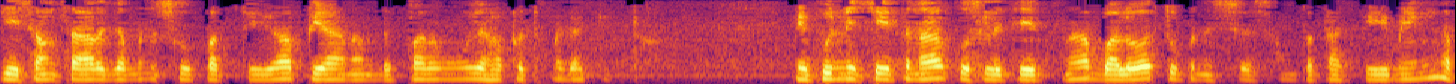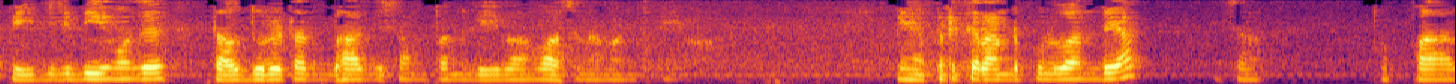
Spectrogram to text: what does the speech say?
ගේ සංසාර ගමන සූපත් වේවා පියානන්ද පරමෝ යහපතම දකි මේ පුණ්‍ය චේතනා කුසල චේතනා බලවත් උපනිෂ සම්පතක් වීමෙන් අපේ ඉදිරි දිවිමඟ තව දුරටත් භාග්‍ය සම්පන්න වේවා වාසනාවන්ත වේවා. මේ අපට කරන්න පුළුවන් දෙයක් නිසා පාර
